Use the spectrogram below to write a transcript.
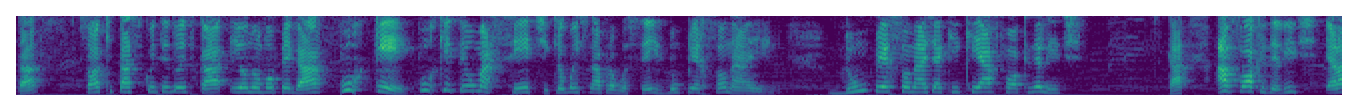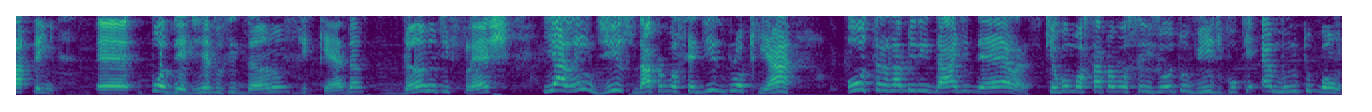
tá? Só que tá 52k e eu não vou pegar. Por quê? Porque tem um macete que eu vou ensinar pra vocês de um personagem. De um personagem aqui que é a Fox Elite. Tá? A Fox Elite, ela tem é, poder de reduzir dano de queda, dano de flash e além disso, dá para você desbloquear outras habilidades delas, que eu vou mostrar para vocês em outro vídeo, porque é muito bom.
